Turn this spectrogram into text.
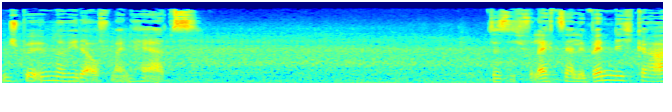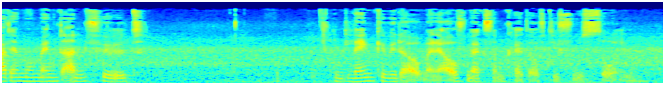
und spüre immer wieder auf mein Herz, das sich vielleicht sehr lebendig gerade im Moment anfühlt und lenke wieder meine Aufmerksamkeit auf die Fußsohlen.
